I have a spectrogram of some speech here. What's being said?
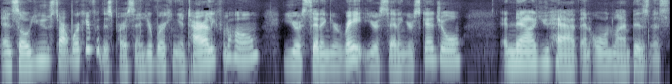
And so you start working for this person. You're working entirely from home. You're setting your rate, you're setting your schedule, and now you have an online business.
